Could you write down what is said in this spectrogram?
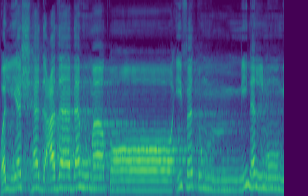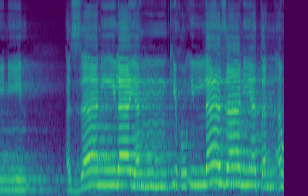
وليشهد عذابهما طائفة من المؤمنين. الزاني لا ينكح إلا زانية أو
